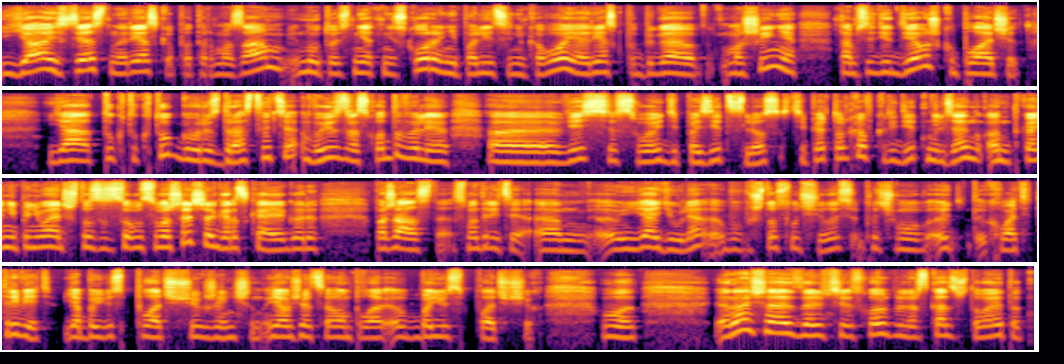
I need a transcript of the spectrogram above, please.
Я, естественно, резко по тормозам, ну, то есть нет ни скорой, ни полиции, никого, я резко подбегаю к машине, там сидит девушка, плачет, я тук-тук-тук, говорю, здравствуйте, вы израсходовали э, весь свой депозит слез, теперь только в кредит нельзя, Ну, она такая не понимает, что за су- сумасшедшая городская, я говорю, пожалуйста, смотрите, э, я Юля, что случилось, почему, Э, хватит реветь, я боюсь плачущих женщин, я вообще в целом пла- боюсь плачущих, вот, и она начинает, значит, через рассказывать, что этот,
